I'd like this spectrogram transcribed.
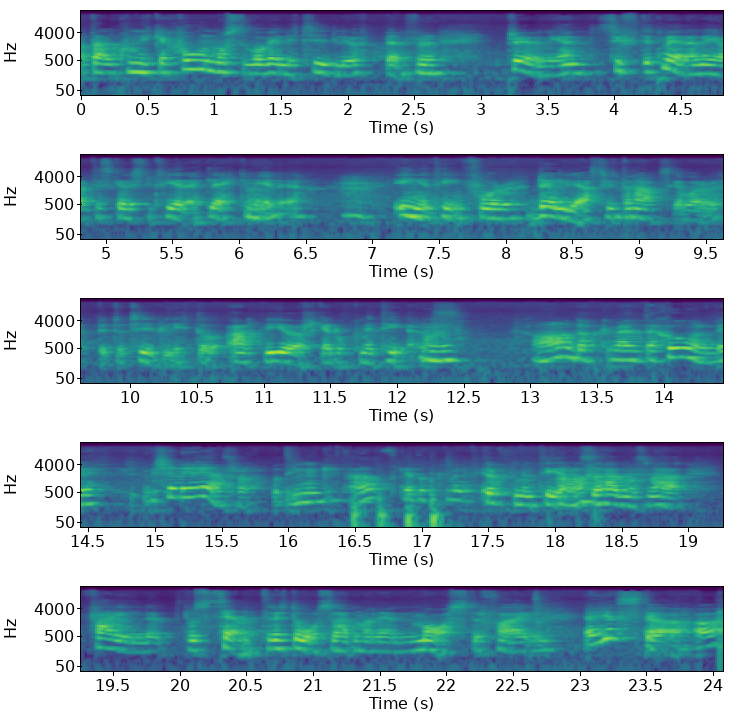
Att all kommunikation måste vara väldigt tydlig och öppen. För prövningen, syftet med den är ju att det ska resultera i ett läkemedel. Ingenting får döljas utan allt ska vara öppet och tydligt och allt vi gör ska dokumenteras. Ja, dokumentation. Det vi känner igen från apoteket. Allt ska dokumenteras. Ja. Så hade man såna här filer på centret då så hade man en masterfile. Ja, just det. Ja. Ja.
